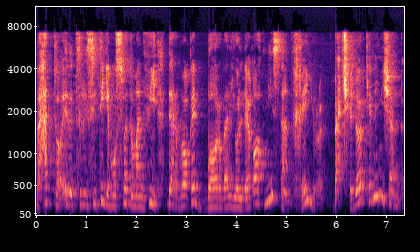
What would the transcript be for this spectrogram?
و حتی الکتریسیته مثبت و منفی در واقع باروری و لقاه نیستند. خیر بچه دار که نمیشند.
